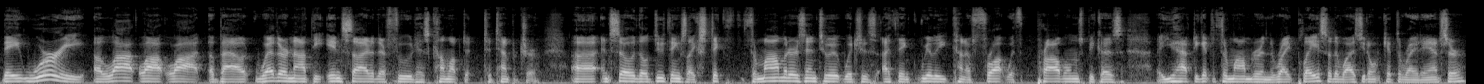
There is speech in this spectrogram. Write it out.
they worry a lot lot lot about whether or not the inside of their food has come up to, to temperature, uh, and so they'll do things like stick thermometers into it, which is I think really kind of fraught with problems because uh, you have to get the thermometer in the right place, otherwise you don't get the right answer,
